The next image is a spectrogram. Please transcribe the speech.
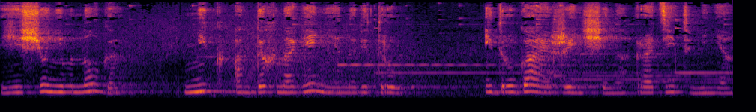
Еще немного миг отдохновения на ветру, и другая женщина родит меня.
